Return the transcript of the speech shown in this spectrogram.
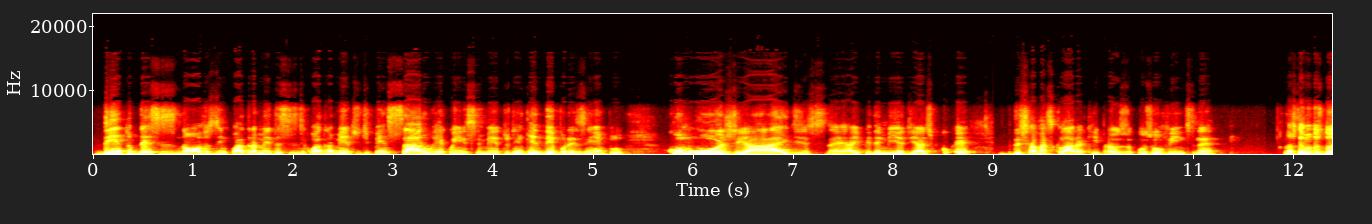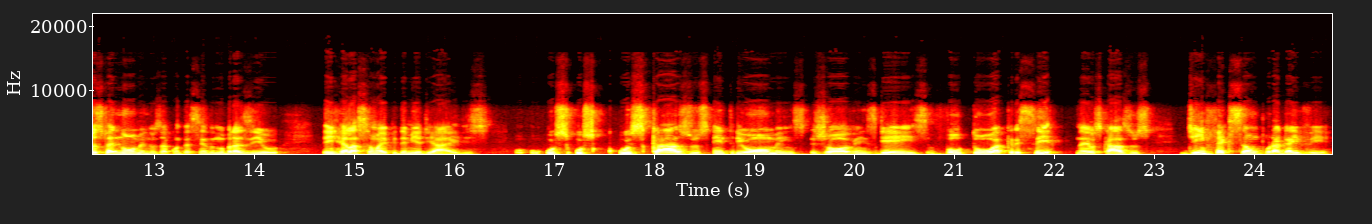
dentro desses novos enquadramentos, esses enquadramentos de pensar o reconhecimento, de entender, por exemplo, como hoje a AIDS, né, a epidemia de AIDS, é, deixar mais claro aqui para os, os ouvintes, né? Nós temos dois fenômenos acontecendo no Brasil em relação à epidemia de AIDS. Os, os, os, casos entre homens jovens gays voltou a crescer, né? Os casos de infecção por HIV.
